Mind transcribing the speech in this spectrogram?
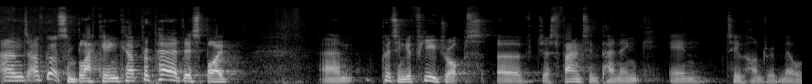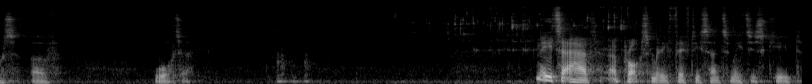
and I've got some black ink. I've prepared this by um, putting a few drops of just fountain pen ink in 200 mils of water. Need to add approximately 50 centimetres cubed.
